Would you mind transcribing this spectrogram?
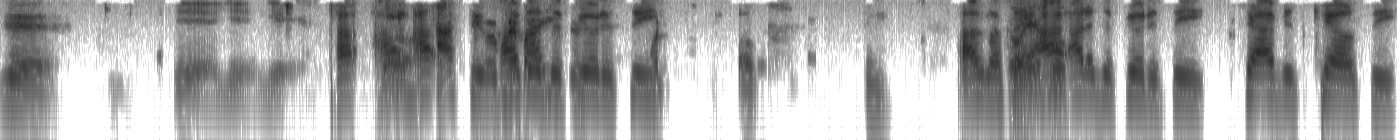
yeah. Yeah, yeah, yeah. How, how, how, I still remember. I does it feel to see? Oh, mm. I was gonna Go say, ahead, how, how does it feel to see Travis Kelce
